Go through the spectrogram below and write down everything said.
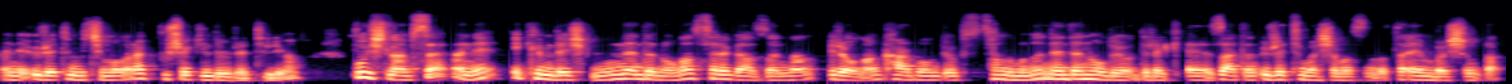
Hani üretim biçimi olarak bu şekilde üretiliyor. Bu işlemse hani iklim değişikliğinin neden olan sera gazlarından biri olan karbondioksit salımına neden oluyor direkt e, zaten üretim aşamasında ta en başında.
